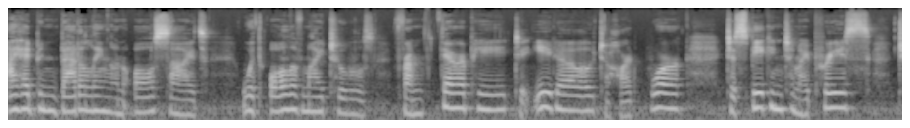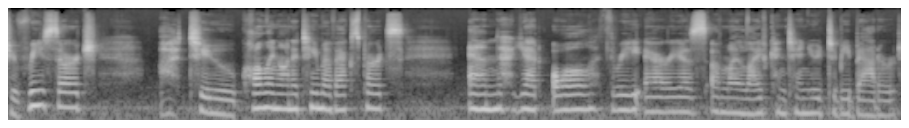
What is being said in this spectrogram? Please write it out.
I had been battling on all sides with all of my tools from therapy to ego to hard work to speaking to my priests to research uh, to calling on a team of experts and yet, all three areas of my life continued to be battered.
